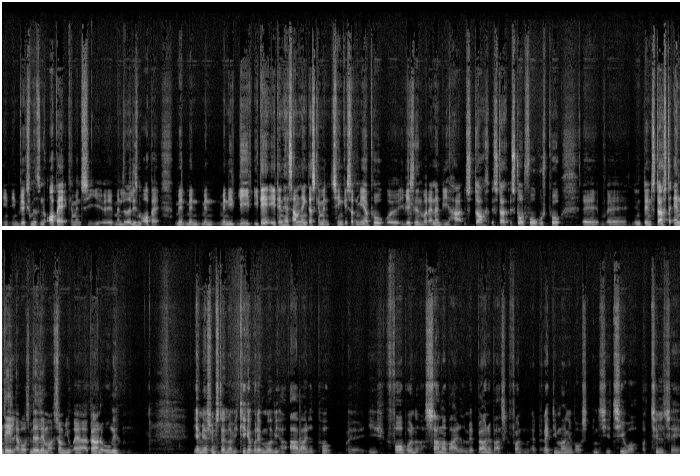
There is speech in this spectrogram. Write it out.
en, en virksomhed sådan opad, kan man sige. Øh, man leder ligesom opad. Men, men, men, men i, lige i, det, i den her sammenhæng, der skal man tænke sådan mere på øh, i virkeligheden, hvordan at vi har et, stort, et, et stort fokus på øh, øh, den største andel af vores medlemmer, som jo er børn og unge. Jamen jeg synes da, når vi kigger på den måde, vi har arbejdet på øh, i forbundet og samarbejdet med Børnebasketfonden, at rigtig mange af vores initiativer og tiltag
